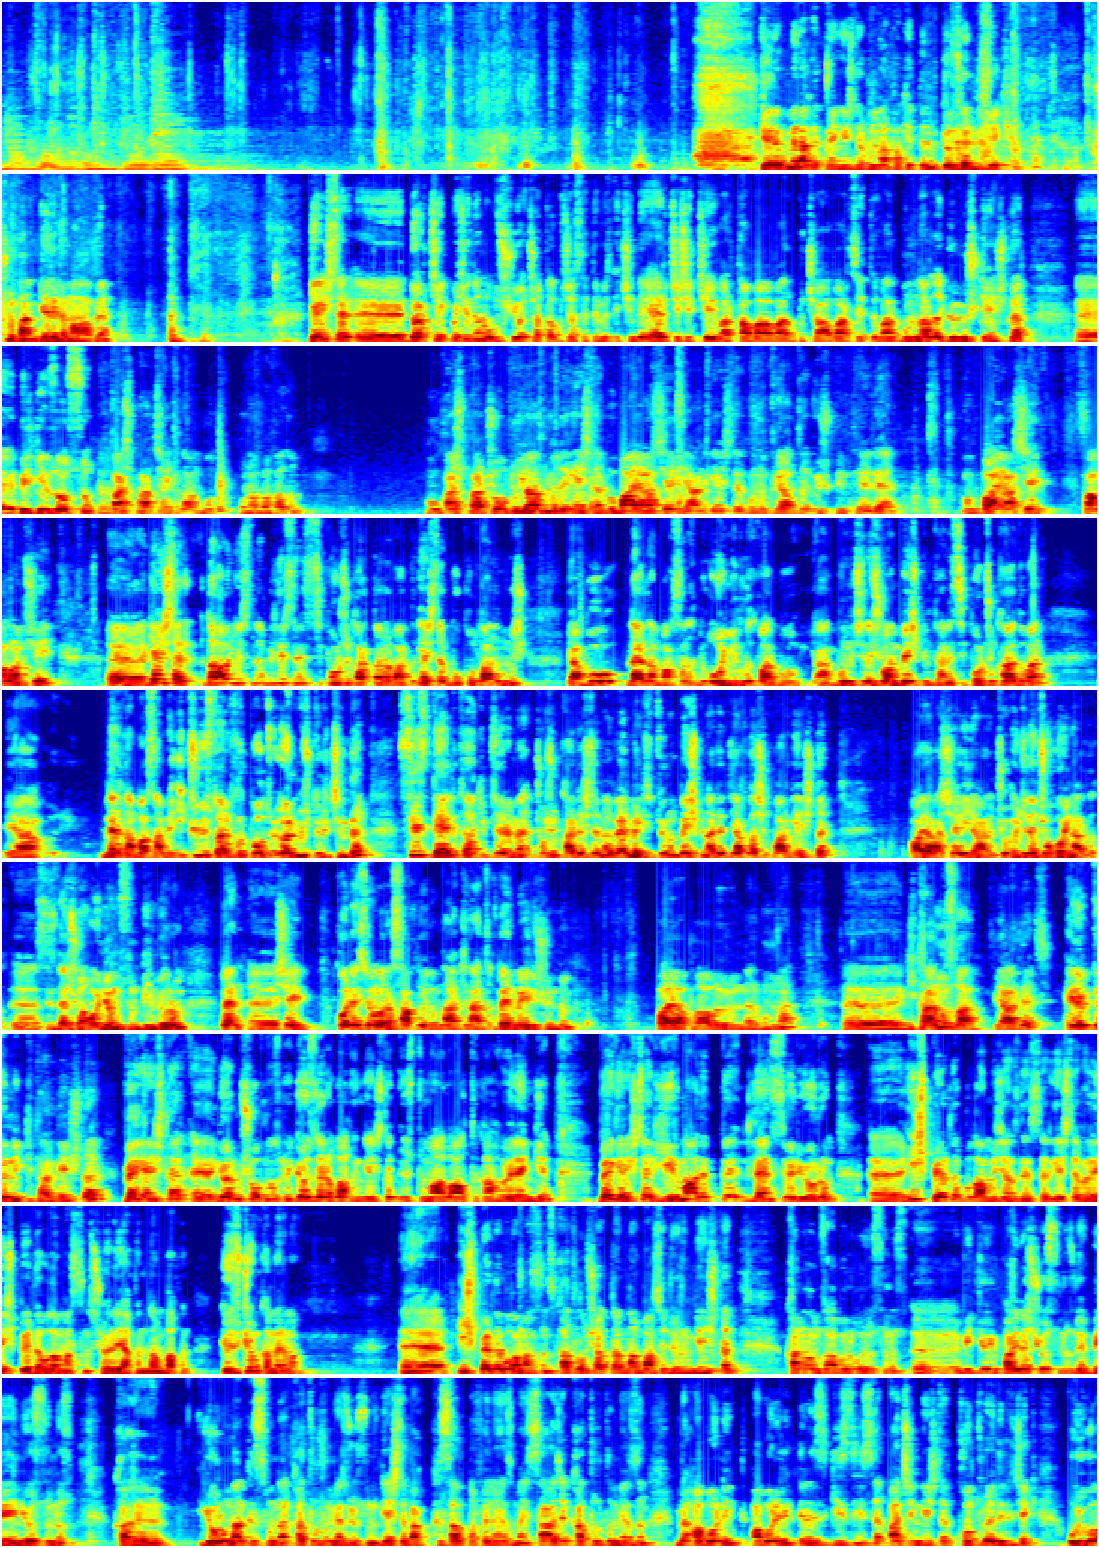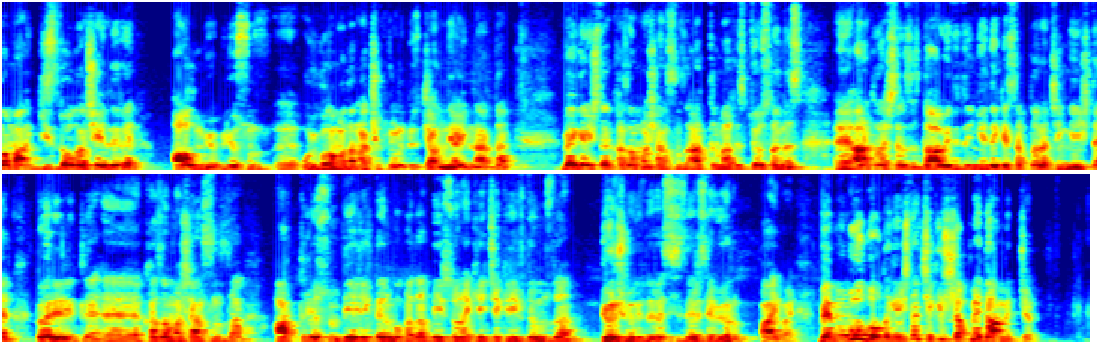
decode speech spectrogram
Gene merak etmeyin gençler bunlar paketlenip gönderilecek. Şuradan gelelim abi. Gençler e, 4 çekmeceden oluşuyor çatal bıçak setimiz. İçinde her çeşit şey var. Tabağı var, bıçağı var, seti var. Bunlar da gümüş gençler. E, bilginiz olsun. Kaç parçaydı lan bu? Buna bakalım. Bu kaç parça olduğu yazmıyor da gençler. Bu bayağı şey yani gençler. Bunun fiyatı 3000 TL. Bu bayağı şey sağlam şey. Ee, gençler daha öncesinde bilirseniz sporcu kartları vardı. Gençler bu kullanılmış. Ya bu nereden baksanız bir 10 yıllık var. Bu ya bunun içinde şu an 5000 tane sporcu kartı var. Ya nereden baksan bir 200 tane futbolcu ölmüştür içinde. Siz değerli takipçilerime, çocuk kardeşlerime vermek istiyorum. 5000 adet yaklaşık var gençler. Bayağı şey yani. Çok, önceden çok oynardık. Ee, sizler şu an oynuyor musunuz bilmiyorum. Ben e, şey koleksiyon olarak saklıyordum. Lakin artık vermeyi düşündüm. Bayağı pahalı ürünler bunlar. Ee, gitarımız var bir adet. Elektronik gitar gençler. Ve gençler e, görmüş olduğunuz bir gözlere bakın gençler. Üstü mavi altı kahverengi. Ve gençler 20 adet de lens veriyorum. Ee, hiçbir yerde bulamayacağınız lensler. Gençler böyle hiçbir yerde bulamazsınız. Şöyle yakından bakın. Gözüküyor mu kameraman? Ee, hiçbir yerde bulamazsınız. Katılım şartlarından bahsediyorum gençler. Kanalımıza abone oluyorsunuz. ee, videoyu paylaşıyorsunuz ve beğeniyorsunuz. Ka- e, yorumlar kısmına katıldım yazıyorsunuz. Gençler bak kısaltma falan yazmayın. Sadece katıldım yazın. Ve abonelik, abonelikleriniz gizliyse açın gençler. Kontrol edilecek. Uygulama gizli olan şeyleri almıyor. Biliyorsunuz e, uygulamadan açıklıyoruz biz canlı yayınlarda. Ve gençler kazanma şansınızı arttırmak istiyorsanız e, arkadaşlarınızı davet edin. Yedek hesaplar açın gençler. Böylelikle e, kazanma şansınızı da arttırıyorsunuz. Diyeceklerim bu kadar. Bir sonraki çekiliş videomuzda görüşmek üzere. Sizleri seviyorum. Bay bay. Ve bol bol da gençler çekiliş yapmaya devam edeceğim.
